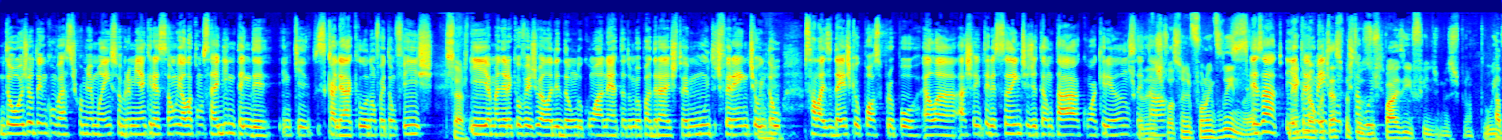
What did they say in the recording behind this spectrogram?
Então hoje eu tenho conversas com a minha mãe sobre a minha criação e ela consegue entender em que se calhar aquilo não foi tão fixe. Certo. E a maneira que eu vejo ela lidando com a neta do meu padrasto é muito diferente. Ou Uhum. então, sei lá, as ideias que eu posso propor, ela acha interessante de tentar com a criança e Cada- As tal. relações foram evoluindo, não é? Exato, e Bem que até não mesmo acontece para os todos os pais e filhos, mas pronto, o A ideal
